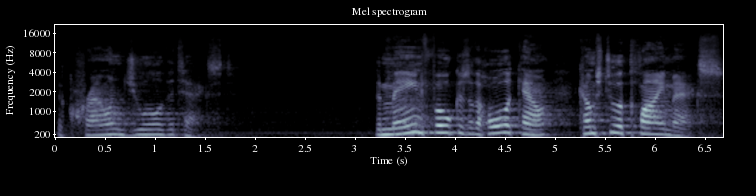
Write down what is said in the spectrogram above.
the crown jewel of the text. The main focus of the whole account comes to a climax.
